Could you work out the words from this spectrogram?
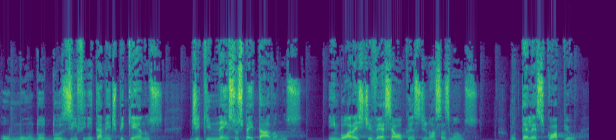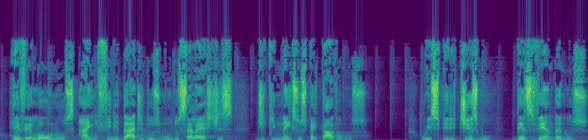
o mundo dos infinitamente pequenos, de que nem suspeitávamos, embora estivesse ao alcance de nossas mãos. O telescópio revelou-nos a infinidade dos mundos celestes, de que nem suspeitávamos. O Espiritismo desvenda-nos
